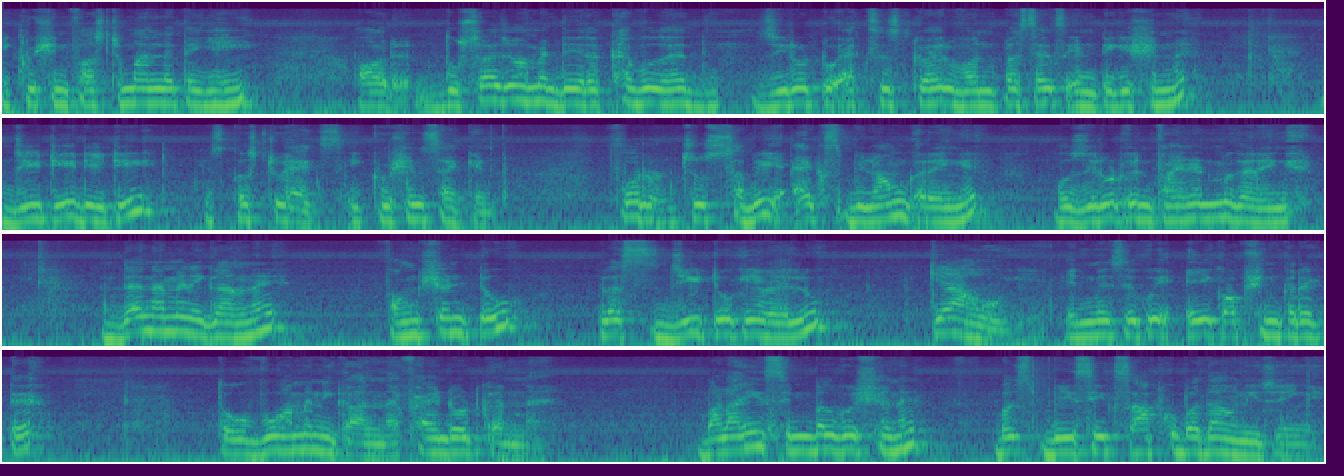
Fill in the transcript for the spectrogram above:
इक्वेशन फ़र्स्ट मान लेते हैं यही। और दूसरा जो हमें दे रखा है, वो है zero to x square one plus x integration में। जी टी डी टी इसकस to x equation second for जो सभी एक्स बिलोंग करेंगे, वो ज़ीरो टू इन्फाइनेट में करेंगे। देन हमें निकालना है function two plus g two की वैल्यू क्या होगी? इनमें से कोई एक ऑप्शन करेक्ट है? तो वो हमें निकालना है फाइंड आउट करना है। बड़ा ही सिंपल क्वेश्चन है, बस बेसिक्स आपको पता होनी चाहिए।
